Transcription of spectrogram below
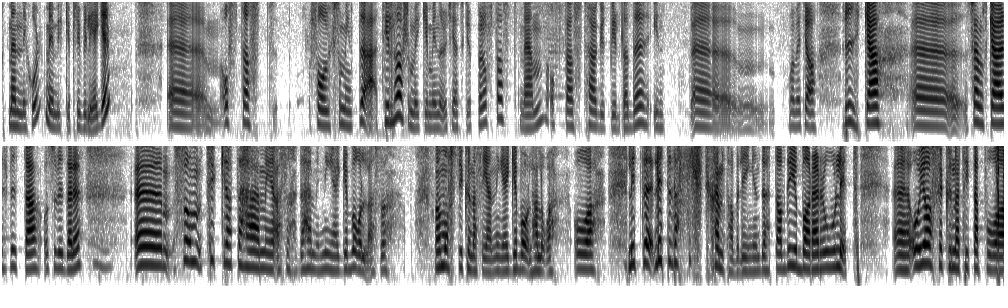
människor med mycket privilegier. Ehm, oftast folk som inte är, tillhör så mycket minoritetsgrupper. Oftast män, oftast högutbildade, in, ehm, vad vet jag, rika, eh, svenskar, vita och så vidare. Ehm, som tycker att det här med, alltså, det här med negerboll, alltså, man måste ju kunna säga negerboll, hallå. Och lite, lite rasistskämt har väl ingen dött av, det är ju bara roligt. Eh, och jag ska, kunna titta på,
